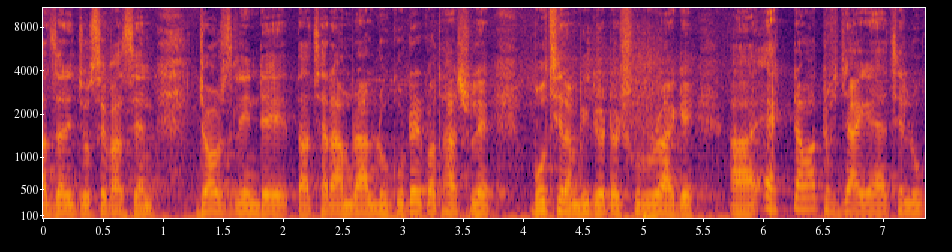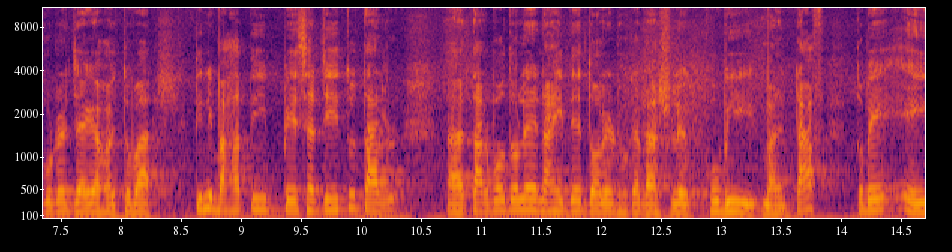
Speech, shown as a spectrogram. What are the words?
আজারি জোসেফ আছেন, জর্জ লিন্ডে, তাছাড়া আমরা লুকুটের কথা আসলে বলছিলাম ভিডিওটা শুরুর আগে। একটা মাত্র জায়গায় আছে, লুকুটের জায়গা হয়তো বা তিনি বাহাতি পেসার যেহেতু, তার তার বদলে নাহিদের দলে ঢোকাটা আসলে খুবই মানে টাফ তবে এই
